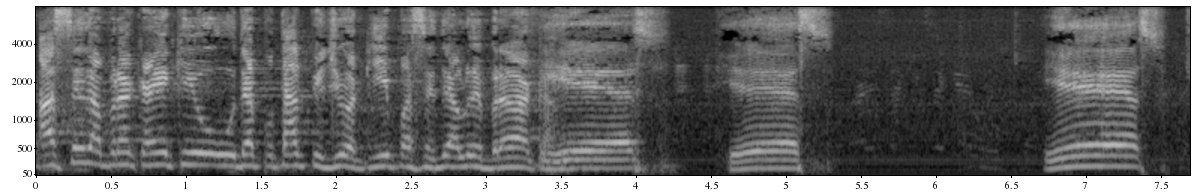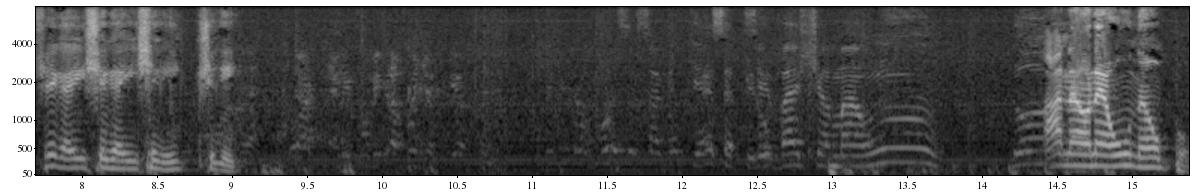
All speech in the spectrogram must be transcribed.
acenda a branca aí que o deputado pediu aqui pra acender a luz branca. Yes, yes. Yes. Chega aí, chega aí, chega aí, chega aí. Você vai chamar um. Ah, não, não é um não, pô.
